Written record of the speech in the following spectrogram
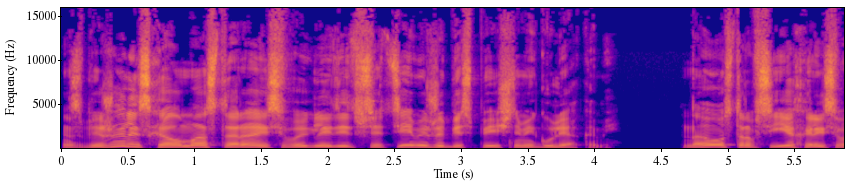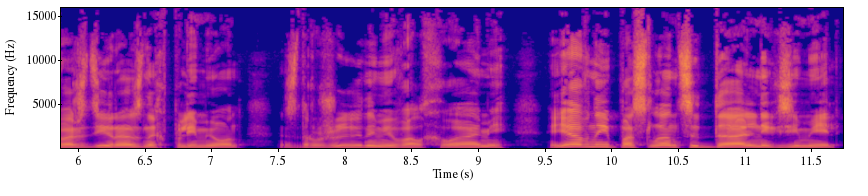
Сбежали с холма, стараясь выглядеть все теми же беспечными гуляками. На остров съехались вожди разных племен, с дружинами, волхвами, явные посланцы дальних земель,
